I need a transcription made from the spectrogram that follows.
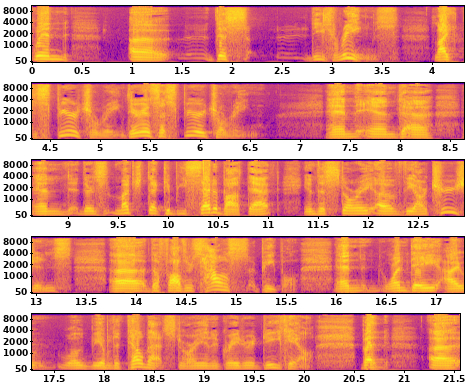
when uh, this these rings like the spiritual ring. There is a spiritual ring. And, and, uh, and there's much that could be said about that in the story of the Artesians, uh, the Father's house people. And one day I will be able to tell that story in a greater detail. But, uh,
